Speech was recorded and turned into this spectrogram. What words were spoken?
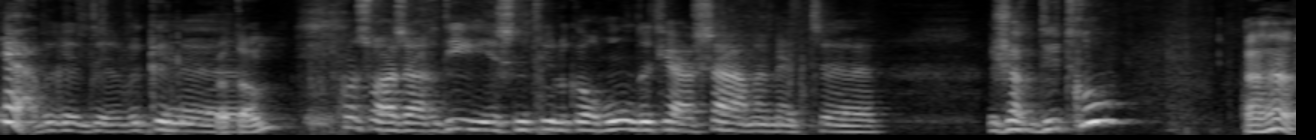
Ja, we, kunnen... Wat dan? Françoise Hardy is natuurlijk al honderd jaar samen met eh, Jacques Dutroux. Aha,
